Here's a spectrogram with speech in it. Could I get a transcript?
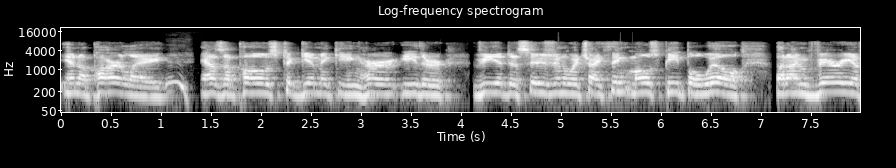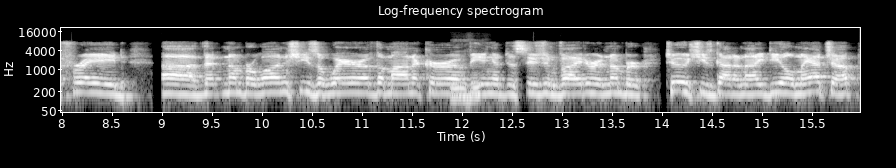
in a parlay mm. as opposed to gimmicking her either via decision, which I think most people will. But I'm very afraid uh, that number one, she's aware of the moniker of mm-hmm. being a decision fighter, and number two, she's got an ideal matchup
